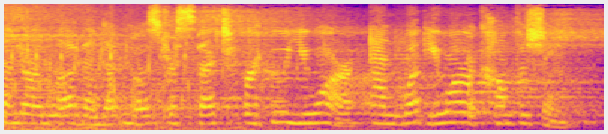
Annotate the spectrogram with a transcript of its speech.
Our love and utmost respect for who you are and what you are accomplishing.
